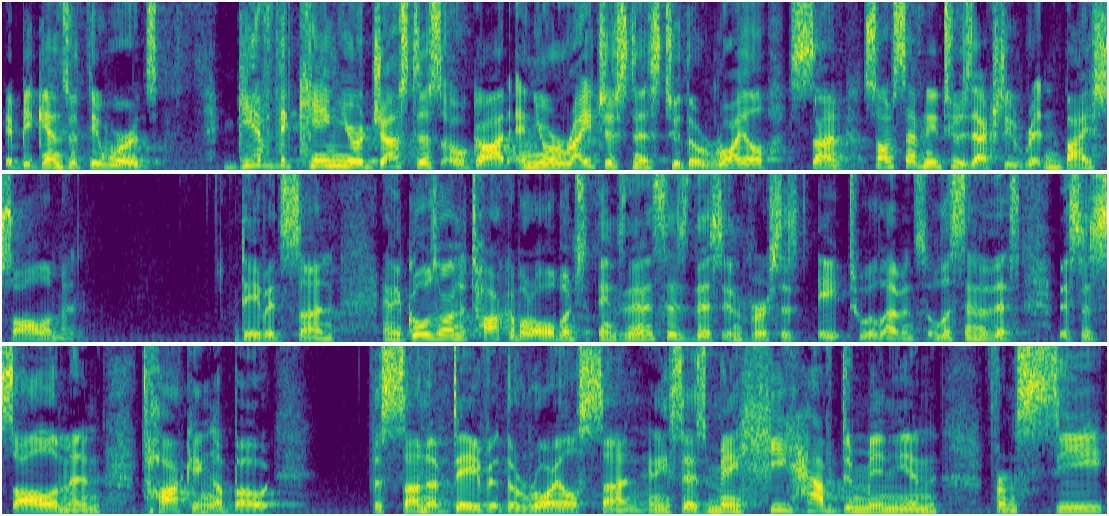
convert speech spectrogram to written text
it begins with the words, Give the king your justice, O God, and your righteousness to the royal son. Psalm 72 is actually written by Solomon. David's son. And it goes on to talk about a whole bunch of things. And then it says this in verses 8 to 11. So listen to this. This is Solomon talking about the son of David, the royal son. And he says, May he have dominion from sea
